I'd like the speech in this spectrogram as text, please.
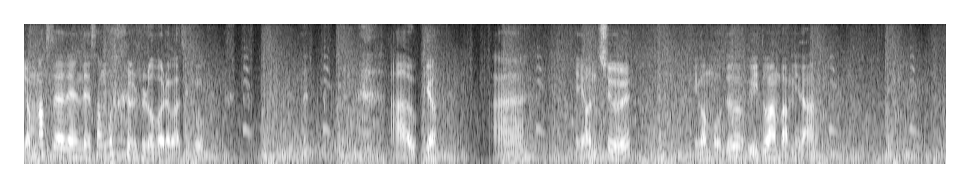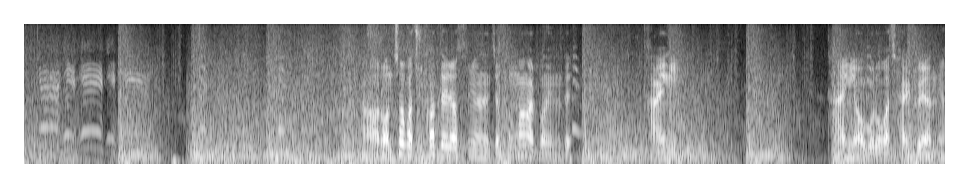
연막 써야 되는데 성광을 눌러버려가지고. 아 웃겨. 아 예, 연출 이건 모두 의도한 바입니다. 아 런처가 주가 때렸으면 진짜 폭망할 뻔했는데. 다행히. 다행히 어그로가 잘 끌렸네요.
